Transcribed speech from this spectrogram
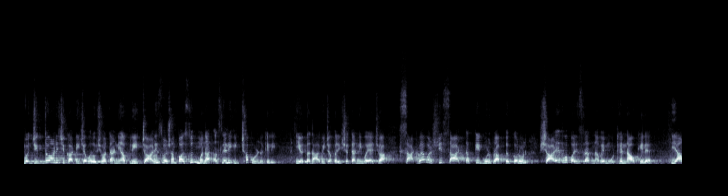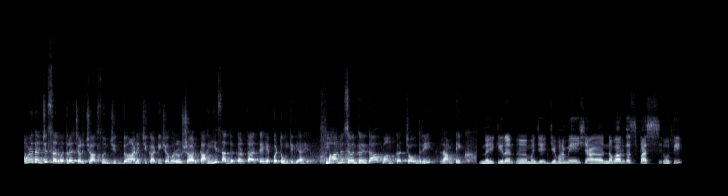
व जिद्द आणि चिकाटीच्या भरोश्यावर त्यांनी आपली चाळीस वर्षांपासून मनात असलेली इच्छा पूर्ण केली. इयत्ता दहावीच्या परीक्षेत त्यांनी वयाच्या साठव्या वर्षी साठ टक्के गुण प्राप्त करून शाळेत व परिसरात नवे मोठे नाव केले. आहे यामुळे त्यांची सर्वत्र चर्चा असून जिद्द आणि चिकाटीच्या भरोश्यावर काहीही साध्य करता येते हे पटवून दिले आहे. महान्यूज सेवनकरिता पंकज चौधरी रामटेक. नाही किरण म्हणजे जेव्हा मी शा नववर्गच पास होती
